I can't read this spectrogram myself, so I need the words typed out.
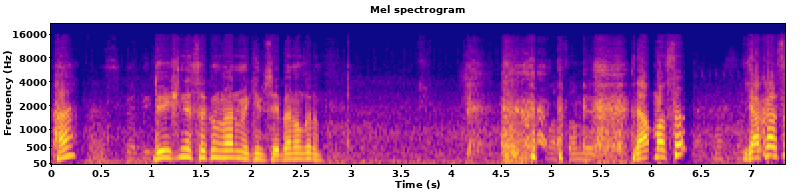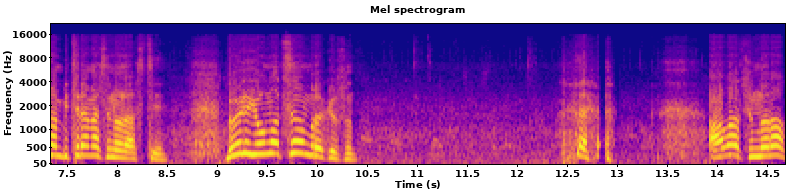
ha? Değişine sakın verme kimseye ben alırım. ne yapmazsan? Yakarsan bitiremezsin o lastiği. Böyle yolun ortasına mı bırakıyorsun? al al şunları al.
